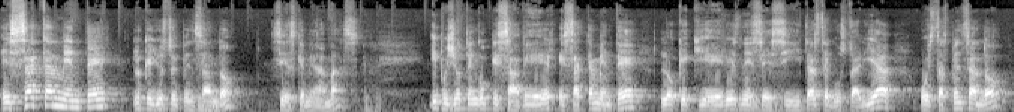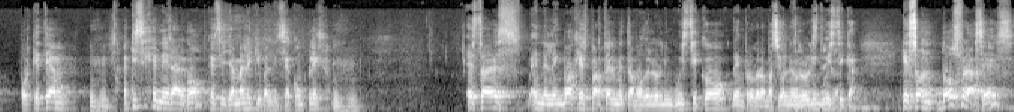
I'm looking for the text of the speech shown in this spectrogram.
exactamente lo que yo estoy pensando, si es que me amas. Y pues yo tengo que saber exactamente lo que quieres, necesitas, te gustaría o estás pensando porque te amo. Aquí se genera algo que se llama la equivalencia compleja. Esta es, en el lenguaje, es parte del metamodelo lingüístico de en programación neurolingüística, que son dos frases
